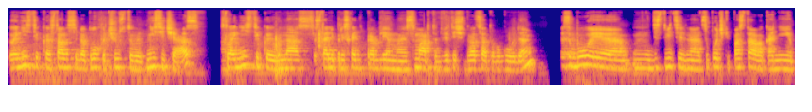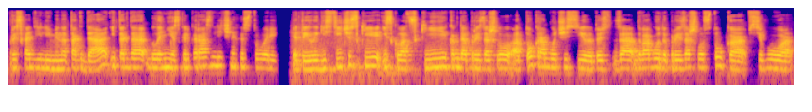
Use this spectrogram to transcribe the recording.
Логистика стала себя плохо чувствовать не сейчас, с логистикой у нас стали происходить проблемы с марта 2020 года. Сбои, действительно, цепочки поставок, они происходили именно тогда, и тогда было несколько различных историй. Это и логистические, и складские, когда произошло отток рабочей силы. То есть за два года произошло столько всего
